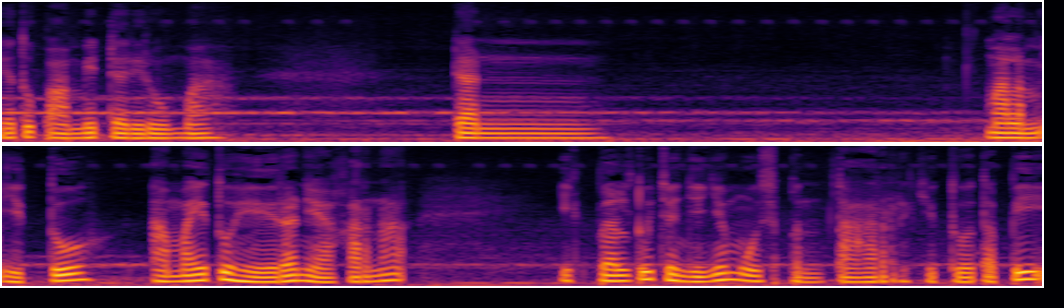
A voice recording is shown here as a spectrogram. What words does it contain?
Dia tuh pamit dari rumah. Dan malam itu Amai itu heran ya karena Iqbal tuh janjinya mau sebentar gitu tapi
